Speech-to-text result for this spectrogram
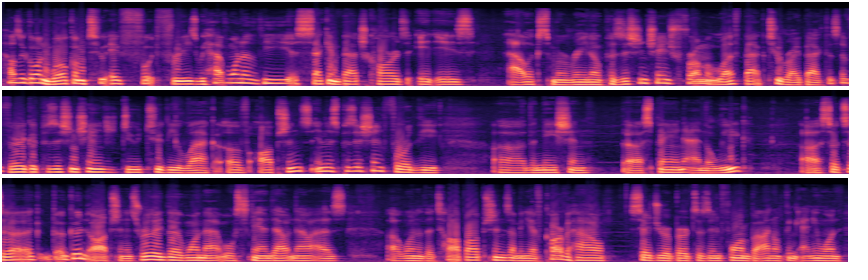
How's it going? Welcome to a FUT Freeze. We have one of the second batch cards. It is Alex Moreno. Position change from left back to right back. That's a very good position change due to the lack of options in this position for the uh, the nation, uh, Spain, and the league. Uh, so it's a, a, good option. It's really the one that will stand out now as uh, one of the top options. I mean, you have Carvajal, Sergio Roberto's in form, but I don't think anyone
